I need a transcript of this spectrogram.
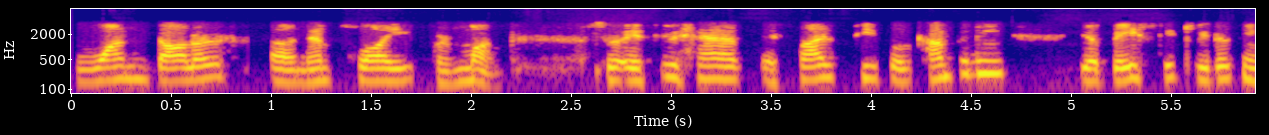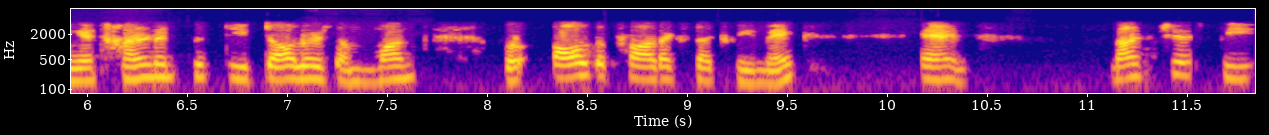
one dollar an employee per month. So if you have a five people company, you're basically looking at $150 a month for all the products that we make. And not just the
